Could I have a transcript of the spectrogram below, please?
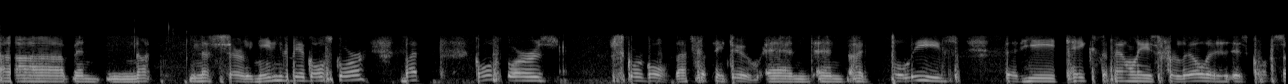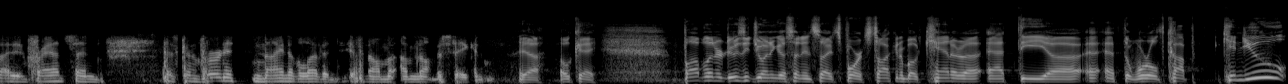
uh, and not necessarily needing to be a goal scorer, but goal scorers score goals. That's what they do, and and I believe that he takes the penalties for Lille, his club side in France, and has converted nine of eleven, if I'm, I'm not mistaken. Yeah. Okay. Bob Leonarduzzi joining us on Inside Sports, talking about Canada at the uh, at the World Cup. Can you?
